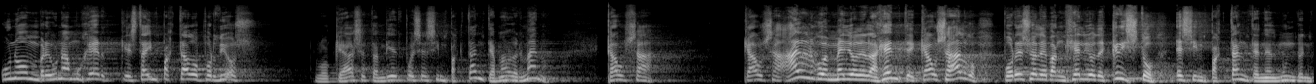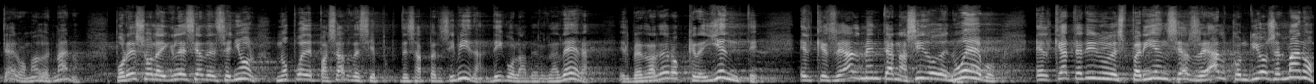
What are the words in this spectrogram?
un hombre, una mujer que está impactado por Dios, lo que hace también pues es impactante, amado hermano. Causa causa algo en medio de la gente, causa algo. Por eso el Evangelio de Cristo es impactante en el mundo entero, amado hermano. Por eso la iglesia del Señor no puede pasar desapercibida, digo la verdadera, el verdadero creyente, el que realmente ha nacido de nuevo, el que ha tenido una experiencia real con Dios, hermano,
